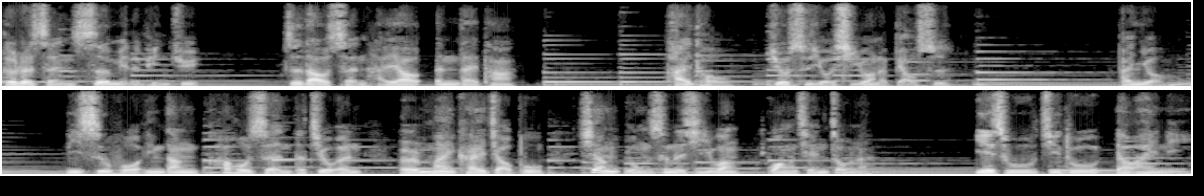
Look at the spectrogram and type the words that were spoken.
得了神赦免的凭据，知道神还要恩待他。抬头就是有希望的表示。朋友，你是否应当靠神的救恩而迈开脚步，向永生的希望往前走呢？耶稣基督要爱你，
